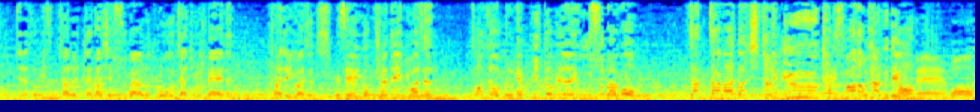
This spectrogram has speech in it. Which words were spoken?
본진에서 wisp 자를 때 다시 수비하러 들어오자 뒤로 빼는 프레드릭 요한슨. 글쎄요, 이거 프레드릭 요한슨 선수 그렇게 BWI 우승하고 짱짱하던 시절에 그 카리스마가 나오지 않는데요. 네, 뭐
